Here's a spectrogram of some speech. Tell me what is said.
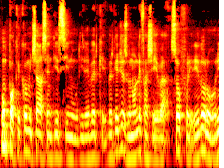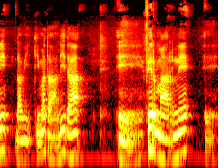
un po' che cominciava a sentirsi inutile, perché? Perché Gesù non le faceva soffrire i dolori da vittima tali da eh, fermarne eh,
